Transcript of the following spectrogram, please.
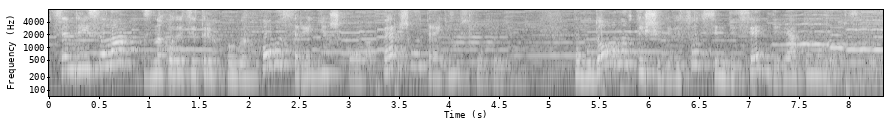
В центрі села знаходиться трьохповерхова середня школа першого-третього ступеня, побудована в 1979 році.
